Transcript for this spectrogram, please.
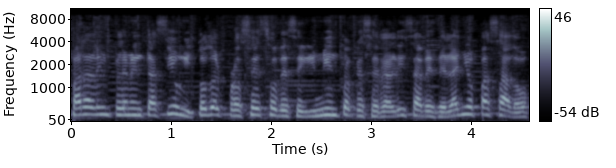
Para la implementación y todo el proceso de seguimiento que se realiza desde el año pasado,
